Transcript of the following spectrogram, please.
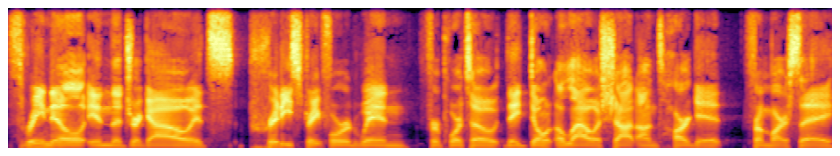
3 0 in the Dragao. It's pretty straightforward win for Porto. They don't allow a shot on target from Marseille.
